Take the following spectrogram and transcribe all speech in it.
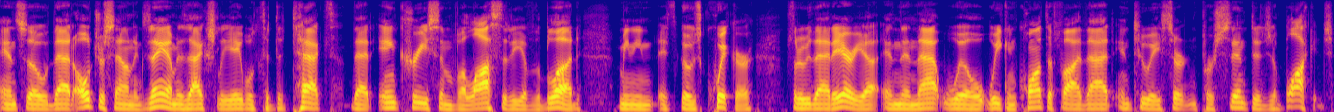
And so that ultrasound exam is actually able to detect that increase in velocity of the blood, meaning it goes quicker through that area and then that will we can quantify that into a certain percentage of blockage.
